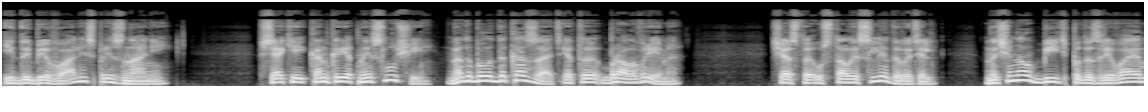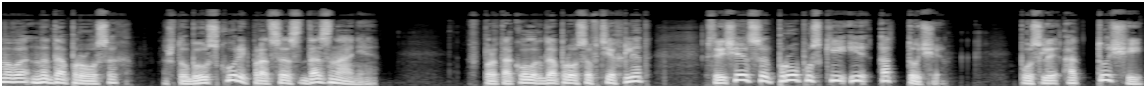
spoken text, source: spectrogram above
и добивались признаний. Всякий конкретный случай надо было доказать, это брало время. Часто усталый следователь начинал бить подозреваемого на допросах, чтобы ускорить процесс дознания. В протоколах допросов тех лет встречаются пропуски и отточи. После отточий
